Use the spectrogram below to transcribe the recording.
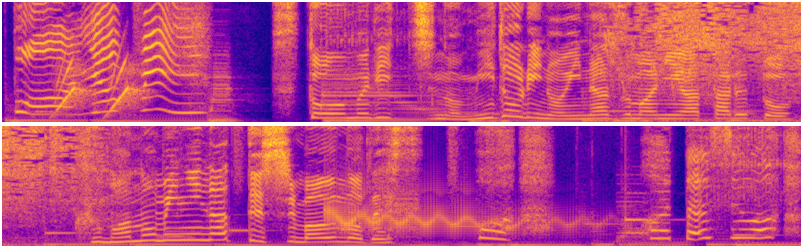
ぽにゃぴストームリッチの緑の稲妻に当たると熊の実になってしまうのです。私は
